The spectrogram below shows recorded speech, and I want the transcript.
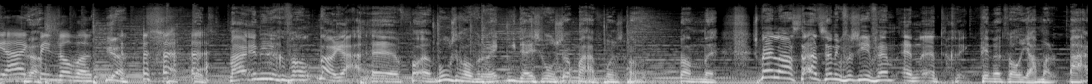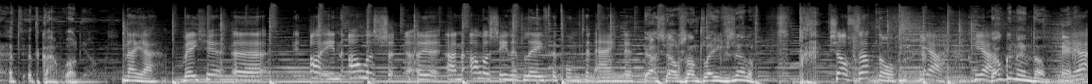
Ja, ik Ja. vind wel wat. Ja. Maar in ieder geval, nou ja, eh, woensdag over de week. Niet deze woensdag, maar woensdag. Dan is mijn laatste uitzending van CFM. En het, ik vind het wel jammer, maar het, het kan gewoon niet anders. Nou ja, weet je, in alles, aan alles in het leven komt een einde. Ja, zelfs aan het leven zelf. Zelfs dat nog, ja. ja. Ook een end dan. Echt. Ja,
